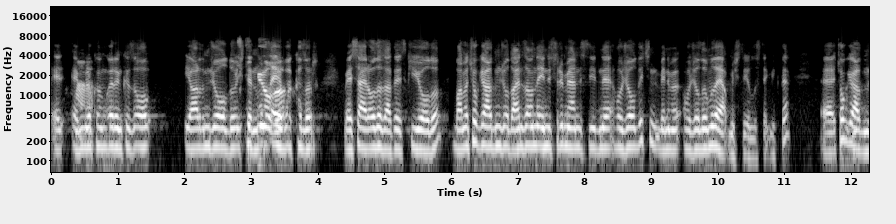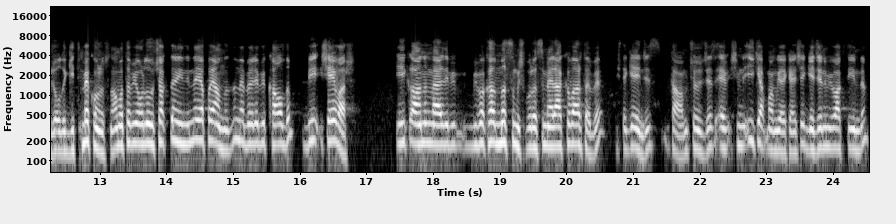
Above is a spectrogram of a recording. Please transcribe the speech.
E, Emre. Kongar'ın kızı o yardımcı oldu. İşte nasıl ev bakılır vesaire. O da zaten eski üye oldu. Bana çok yardımcı oldu. Aynı zamanda endüstri mühendisliğinde hoca olduğu için benim hocalığımı da yapmıştı Yıldız Teknik'te. E, çok yardımcı oldu gitme konusunda. Ama tabii orada uçaktan indiğimde yapayalnızdım ve böyle bir kaldım. Bir şey var. İlk anın verdiği bir, bir bakalım nasılmış burası merakı var tabii. İşte genciz. Tamam çözeceğiz. Ev, şimdi ilk yapmam gereken şey gecenin bir vakti indim.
